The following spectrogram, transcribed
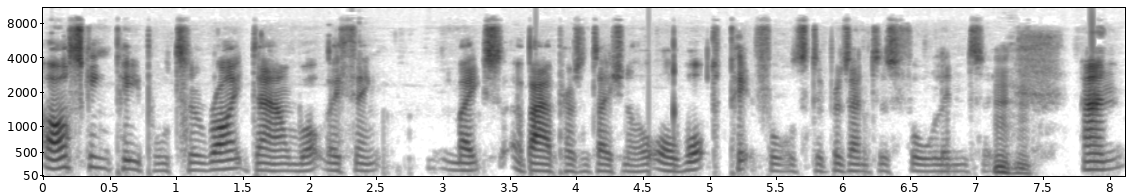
asking people to write down what they think makes a bad presentation or, or what pitfalls do presenters fall into? Mm-hmm. And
